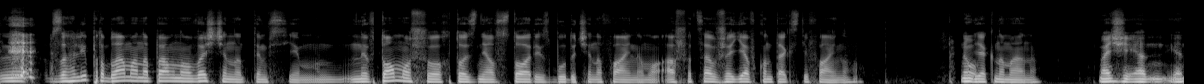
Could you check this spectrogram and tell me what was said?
Ну, взагалі, проблема, напевно, вище над тим всім. Не в тому, що хтось зняв сторіс, будучи на файному, а що це вже є в контексті файного. Ну, Як на мене. Бачиш, я, я,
